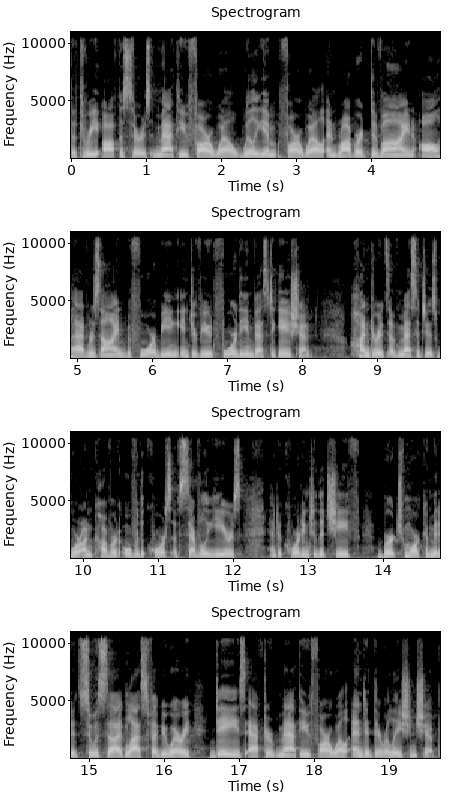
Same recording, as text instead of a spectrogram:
The three officers, Matthew Farwell, William Farwell, and Robert Devine, all had resigned before being interviewed for the investigation. Hundreds of messages were uncovered over the course of several years, and according to the chief, Birchmore committed suicide last February, days after Matthew Farwell ended their relationship.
